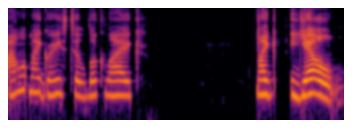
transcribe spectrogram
I want my grades to look like like Yale.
